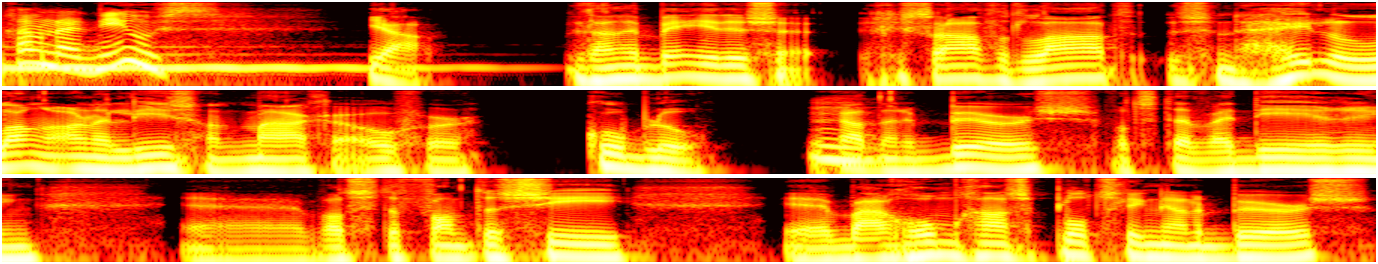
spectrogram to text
Gaan we naar het nieuws. Ja, dan ben je dus eh, gisteravond laat dus een hele lange analyse aan het maken over Coolblue. Mm. Gaat naar de beurs, wat is de waardering, eh, wat is de fantasie, eh, waarom gaan ze plotseling naar de beurs?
